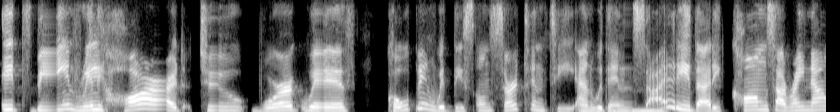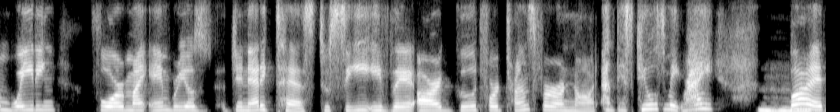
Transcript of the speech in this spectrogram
it's been really hard to work with coping with this uncertainty and with mm-hmm. anxiety that it comes. Uh, right now, I'm waiting for my embryos genetic test to see if they are good for transfer or not. And this kills me, right? Mm-hmm. But,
